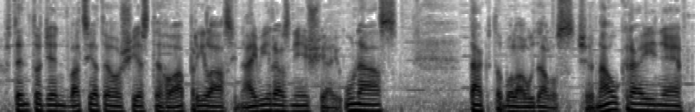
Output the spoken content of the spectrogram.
v tento deň 26. apríla asi najvýraznejšie aj u nás, tak to bola udalosť na Ukrajine,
